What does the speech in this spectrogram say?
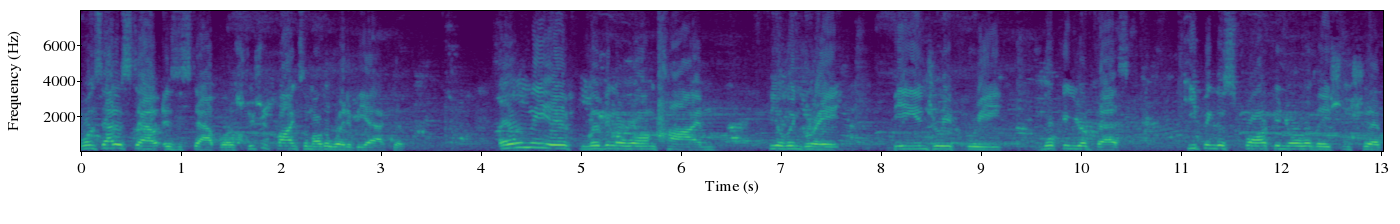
Once that is sta- is established, you should find some other way to be active. Only if living a long time, feeling great, being injury free, looking your best, keeping the spark in your relationship,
